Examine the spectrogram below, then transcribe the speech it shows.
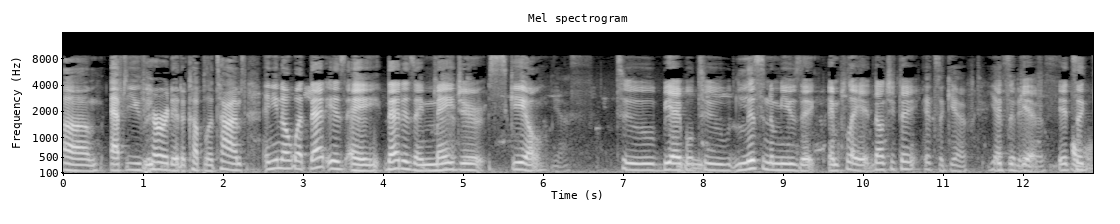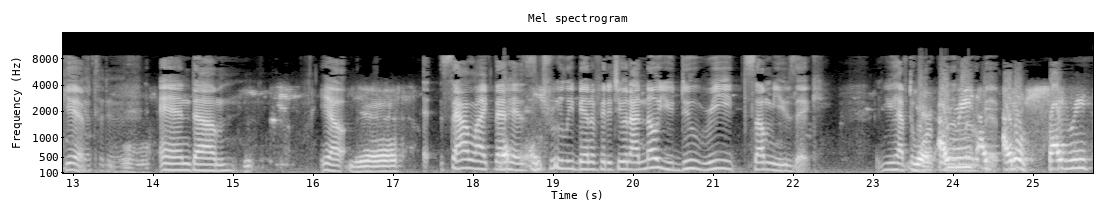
um, after you've heard it a couple of times. And you know what? That is a that is a major skill Yes. to be able to listen to music and play it. Don't you think? It's a gift. Yes, it's a it gift. is. It's a gift. Yes, it is. And um, you know, Yes. sound like that has truly benefited you. And I know you do read some music. You have to Yes. work I with a read. little I, bit. I don't sight read,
